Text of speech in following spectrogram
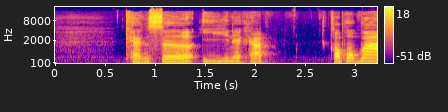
55 Cancer E นะครับเขาพบว่า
